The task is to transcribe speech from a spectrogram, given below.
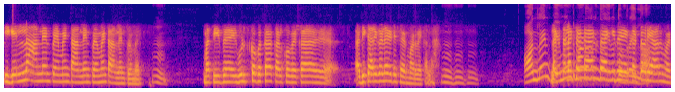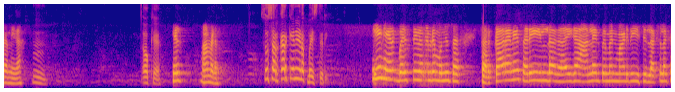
ಈಗೆಲ್ಲ online payment online payment online payment ಹ್ಮ್. ಮತ್ತೆ ಇದು ಉಳಿಸ್ಕೋಬೇಕಾ ಕಳ್ಕೋಬೇಕಾ ಅಧಿಕಾರಿಗಳೇ ಡಿಸೈಡ್ ಮಾಡ್ಬೇಕಲ್ಲ. ಆನ್ಲೈನ್ ಲಕ್ಷ ಕಟ್ಟೋರು ಯಾರು ಮೇಡಮ್ ಈಗ? ಓಕೆ ಹೆಲ್ತ್ ಹಾ ಮೇಡಮ್. ಸೊ ಸರ್ಕಾರಕ್ಕೆ ಏನು ಹೇಳಕ್ ಬಯಸ್ತೀರಿ? ಏನ್ ಹೇಳಕ್ ಬಯಸ್ತೀವಿ ಅಂದ್ರೆ ಮುಂದಿನ ಸರ್ ಸರ್ಕಾರನೇ ಸರಿ ಇಲ್ದಾಗ ಈಗ ಆನ್ಲೈನ್ ಪೇಮೆಂಟ್ ಮಾಡಿದ್ವಿ ಇಷ್ಟು ಲಕ್ಷ ಲಕ್ಷ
